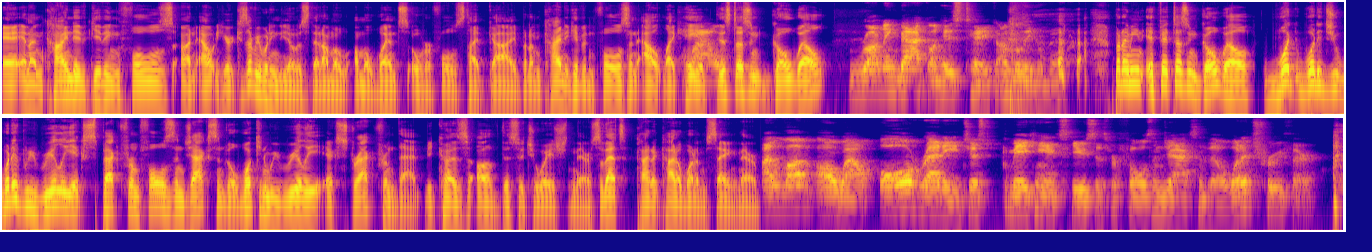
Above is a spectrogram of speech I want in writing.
and, and I'm kind of giving Foles an out here because everybody knows that I'm a I'm a Wentz over Foles type guy, but I'm kind of giving Foles an out like, hey, Wow. if this doesn't go well, Running back on his take, unbelievable. but I mean, if it doesn't go well, what what did you what did we really expect from Foles in Jacksonville? What can we really extract from that because of the situation there? So that's kind of kind of what I'm saying there. I love. Oh wow! Already just making excuses for Foles in Jacksonville. What a truther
